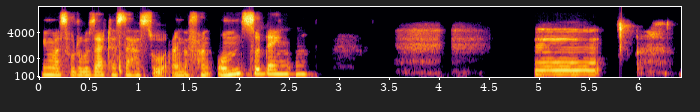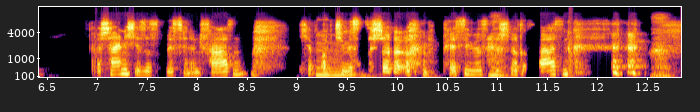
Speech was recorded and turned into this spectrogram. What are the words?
irgendwas, wo du gesagt hast, da hast du angefangen umzudenken? Hm, wahrscheinlich ist es ein bisschen in Phasen. Ich habe mhm. optimistischere, pessimistischere Phasen.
